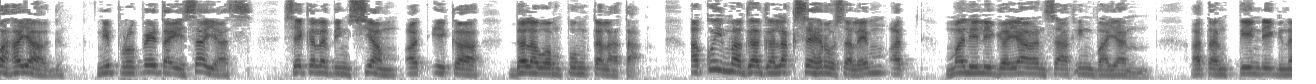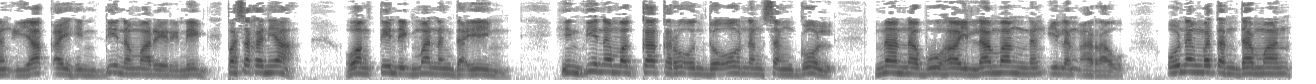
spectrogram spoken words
pahayag ni Propeta Isayas sa kalabing siyam at ika dalawampung talata. Ako'y magagalak sa Jerusalem at maliligayahan sa aking bayan, at ang tinig ng iyak ay hindi na maririnig pa sa kanya, o ang tinig man ng daing. Hindi na magkakaroon doon ng sanggol na nabuhay lamang ng ilang araw, o ng matandaman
